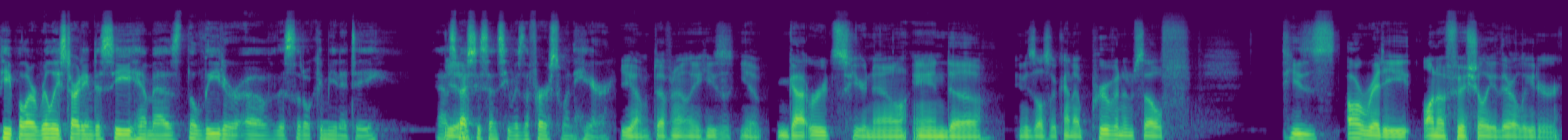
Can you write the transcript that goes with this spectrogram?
People are really starting to see him as the leader of this little community, and Yeah. especially since he was the first one here. Yeah, definitely. He's you know got roots here now, and uh, and he's also kind of proven himself. He's already unofficially their leader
